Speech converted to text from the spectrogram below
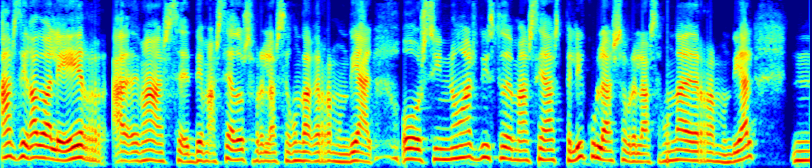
has llegado a leer, además, eh, demasiado sobre la Segunda Guerra Mundial, o si no has visto demasiadas películas sobre la Segunda Guerra Mundial, mm,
